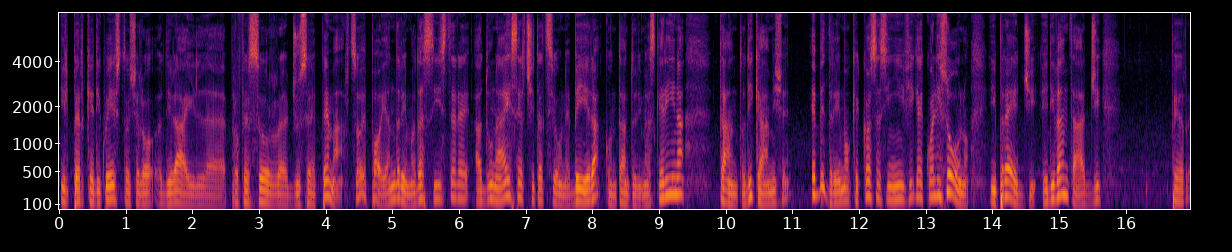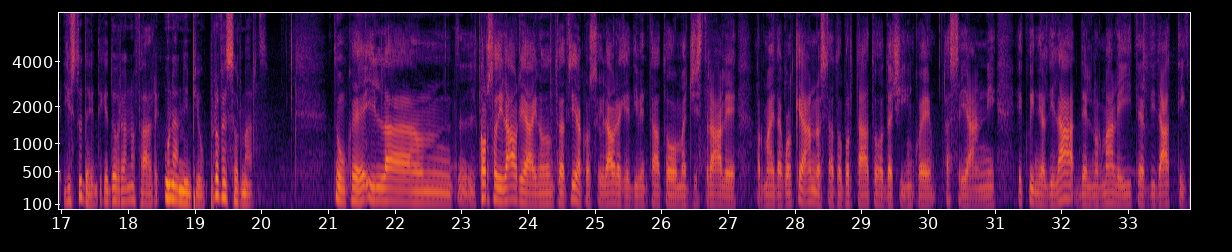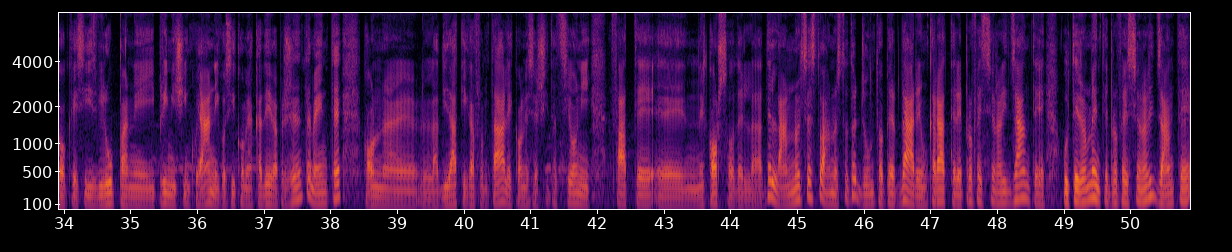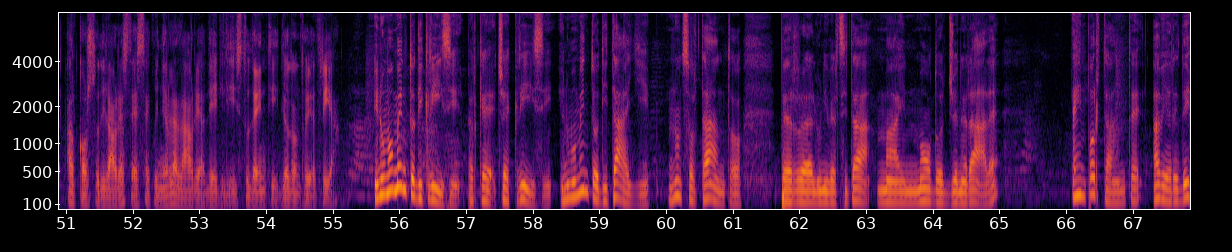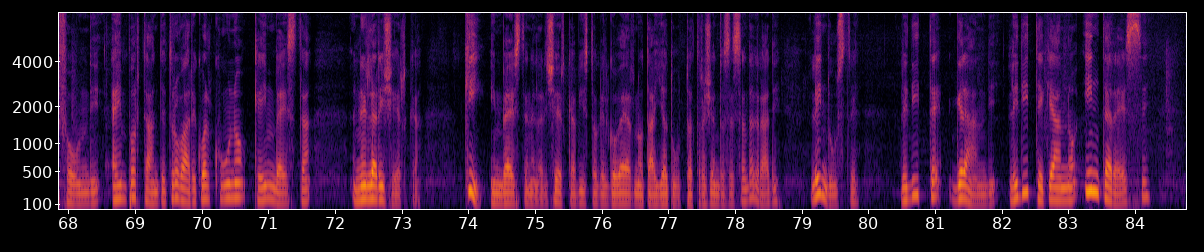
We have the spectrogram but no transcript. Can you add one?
Il perché di questo ce lo dirà il eh, professor Giuseppe Marzo e poi andremo ad assistere ad una esercitazione vera, con tanto di mascherina, tanto di camice e vedremo che cosa significa e quali sono i pregi ed i vantaggi per gli studenti che dovranno fare un anno in più. Professor Marz. Dunque, il, um, il, corso di laurea in odontoiatria, il corso di laurea che è diventato magistrale ormai da qualche anno, è stato portato da 5 a 6 anni. E quindi al di là del normale iter didattico che si sviluppa nei primi 5 anni, così come accadeva precedentemente, con eh, la didattica frontale, con le esercitazioni fatte eh, nel corso del, dell'anno, il sesto anno è stato aggiunto per dare un carattere professionalizzante, ulteriormente professionalizzante al corso di laurea stessa e quindi alla laurea degli studenti di odontoiatria. In un momento di crisi, perché c'è crisi, in un momento di tagli, non soltanto per l'università ma in modo generale, è importante avere dei fondi, è importante trovare qualcuno che investa nella ricerca. Chi investe nella ricerca, visto che il governo taglia tutto a 360 gradi? Le industrie le ditte grandi, le ditte che hanno interesse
